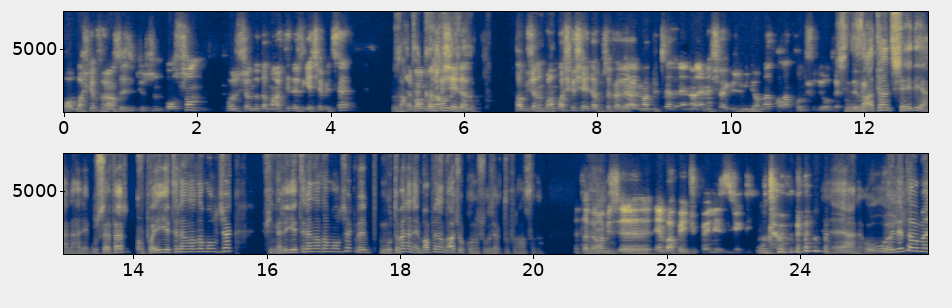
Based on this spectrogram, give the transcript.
bambaşka Fransa izletiyorsun. O son pozisyonda da Martinez'i geçebilse Zaten bambaşka kraldı şeyler. canım. Tabii canım Hmm. bambaşka şeyler. Bu sefer Real Madrid'ler en, en aşağı 100 milyonlar falan konuşuluyor olacak. Şimdi demek ki. zaten şeydi yani hani bu sefer kupayı getiren adam olacak. Finali getiren adam olacak ve muhtemelen Mbappe'den daha çok konuşulacaktı Fransa'da. E tabii ama Yani. biz e, Mbappe'yi cübbeyle izleyecektik muhtemelen. E Yani o öyle de ama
